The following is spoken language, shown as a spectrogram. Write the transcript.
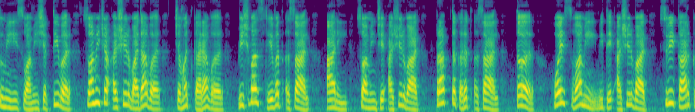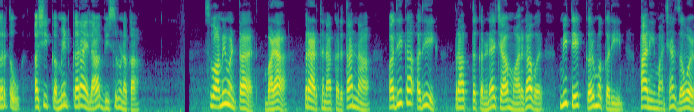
तुम्ही स्वामी शक्तीवर स्वामीच्या आशीर्वादावर चमत्कारावर विश्वास ठेवत असाल आणि स्वामींचे आशीर्वाद प्राप्त करत असाल तर होय स्वामी मी ते आशीर्वाद स्वीकार करतो अशी कमेंट करायला विसरू नका. स्वामी म्हणतात बाळा प्रार्थना करताना अधिकाधिक प्राप्त करण्याच्या मार्गावर मी ते कर्म करीन आणि माझ्याजवळ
